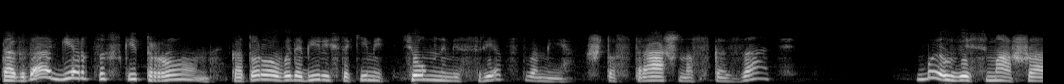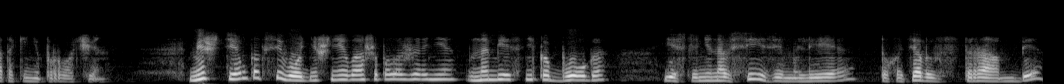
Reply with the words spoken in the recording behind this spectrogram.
Тогда герцогский трон, которого вы добились такими темными средствами, что страшно сказать, был весьма шаток и непрочен. Меж тем, как сегодняшнее ваше положение наместника Бога, если не на всей земле, то хотя бы в Страмбе,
